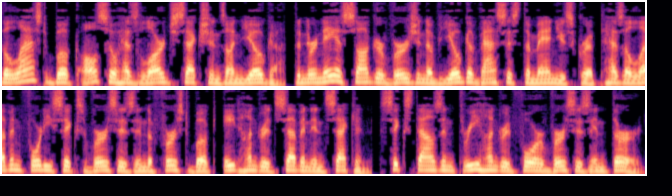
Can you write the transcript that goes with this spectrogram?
The last book also has large sections on yoga. The Nirnaya Sagar version of Yoga Vasistha manuscript has 1146 verses in the first book, 807 in second, 6304 verses in third,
